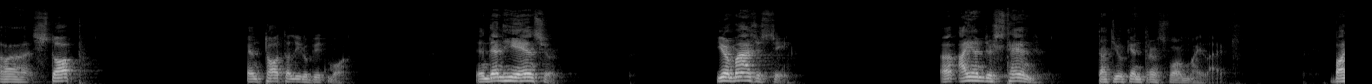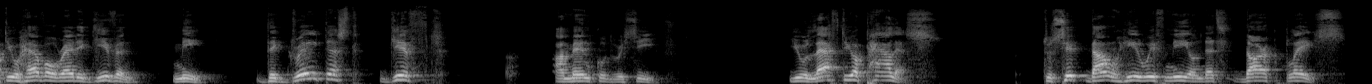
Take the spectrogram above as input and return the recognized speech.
uh, stopped and thought a little bit more. And then he answered, Your Majesty, uh, I understand that you can transform my life. But you have already given me the greatest gift a man could receive. You left your palace to sit down here with me on that dark place,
